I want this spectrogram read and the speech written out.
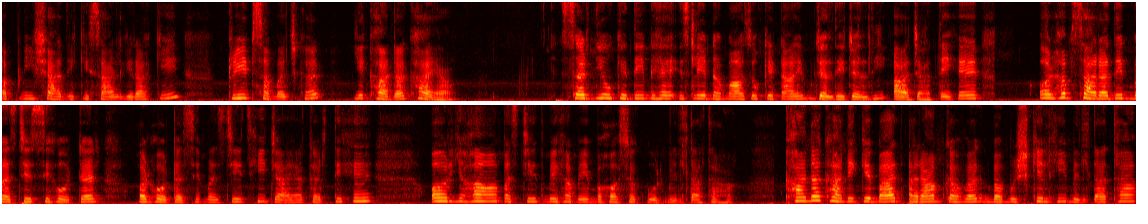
अपनी शादी की सालगिरह की ट्रीट समझकर ये खाना खाया। सर्दियों के दिन है, इसलिए नमाज़ों के टाइम जल्दी जल्दी आ जाते हैं और हम सारा दिन मस्जिद से होटल और होटल से मस्जिद ही जाया करते हैं और यहाँ मस्जिद में हमें बहुत सुकून मिलता था। खाना खाने के बाद आराम का वक्त बमुश्किल ही मिलता था,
